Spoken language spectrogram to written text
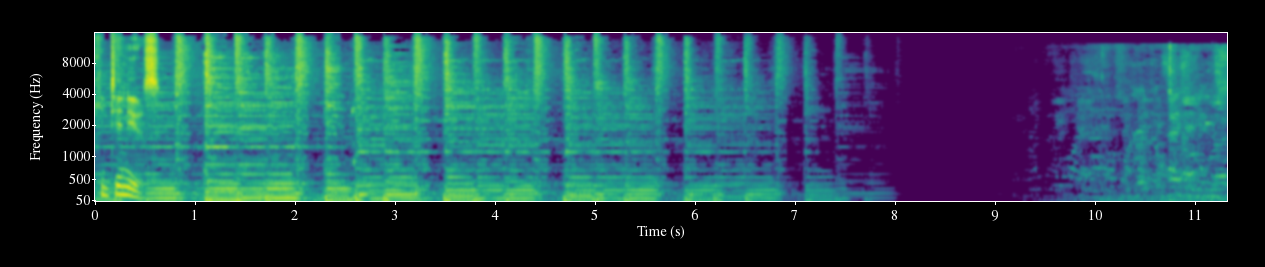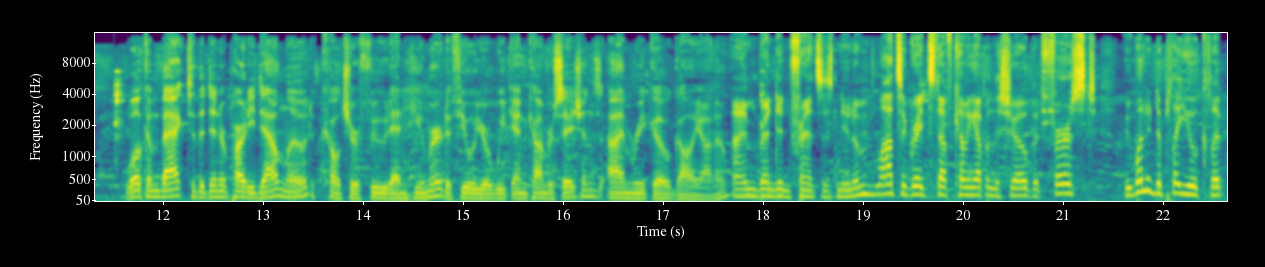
continues. Welcome back to the Dinner Party Download, culture, food, and humor to fuel your weekend conversations. I'm Rico Galliano. I'm Brendan Francis Newnam. Lots of great stuff coming up on the show, but first, we wanted to play you a clip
